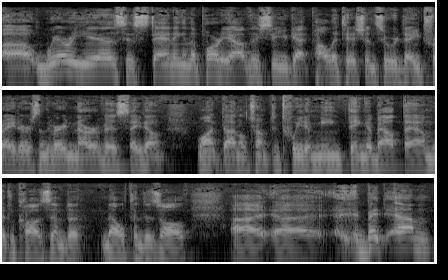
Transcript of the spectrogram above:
uh, where he is, his standing in the party. Obviously, you got politicians who are day traders and they're very nervous. They don't want Donald Trump to tweet a mean thing about them. It'll cause them to melt and dissolve. Uh, uh, but um,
